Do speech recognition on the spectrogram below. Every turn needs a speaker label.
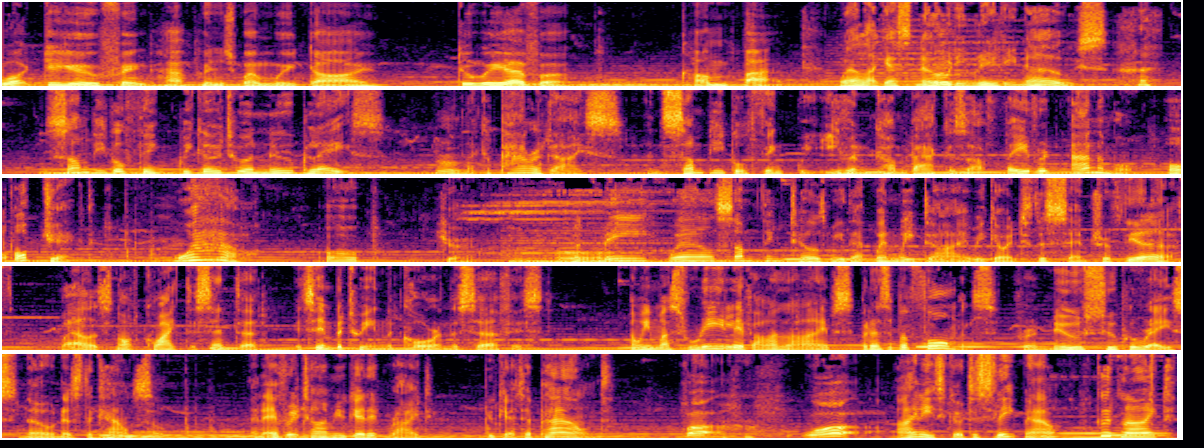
Speaker 1: What do you think happens when we die? Do we ever come back?
Speaker 2: Well, I guess nobody really knows. some people think we go to a new place,
Speaker 1: Hmm.
Speaker 2: like a paradise. And some people think we even come back as our favorite animal or object. Wow!
Speaker 1: Object.
Speaker 2: But
Speaker 1: Oh.
Speaker 2: me, well, something tells me that when we die, we go into the center of the earth. Well, it's not quite the center, it's in between the core and the surface. And we must relive our lives, but as a performance for a new super race known as the Council. And every time you get it right, you get a pound.
Speaker 1: But what?
Speaker 2: I need to go to sleep now. Good night.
